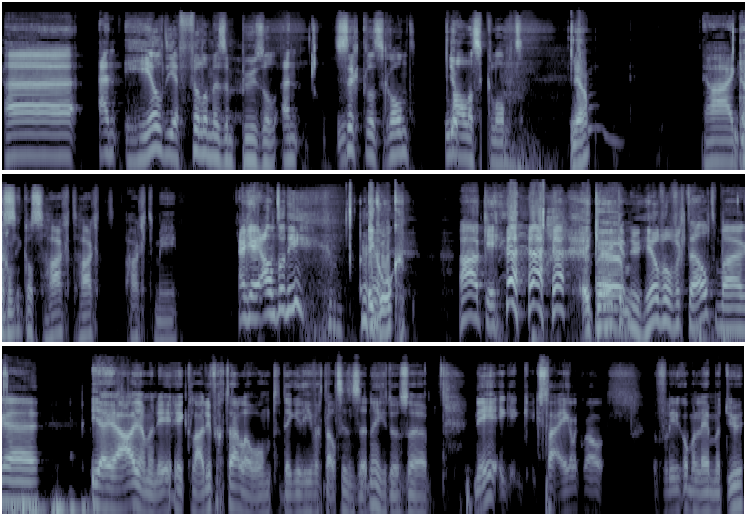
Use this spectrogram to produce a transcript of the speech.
eh, en heel die film is een puzzel. En cirkels rond, Ja. alles klopt. Ja? Ja, ik was, ik was hard, hard, hard mee. En jij, Anthony? Ik ook. Ah, oké. Ik, Eh, ik heb nu heel veel verteld, maar... Ja, ja, ja, maar nee, ik laat u vertellen, want dingen die je vertelt zijn zinnig. Dus nee, ik, ik, ik sta eigenlijk wel volledig op een lijn met u.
